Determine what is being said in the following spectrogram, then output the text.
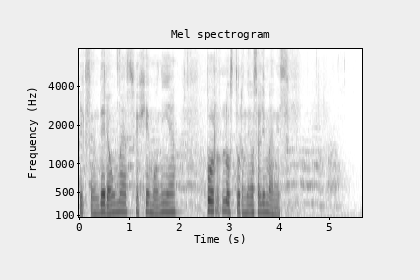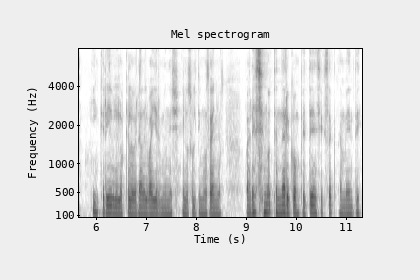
y extender aún más su hegemonía por los torneos alemanes. Increíble lo que ha logrado el Bayern Múnich en los últimos años. Parece no tener competencia exactamente.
